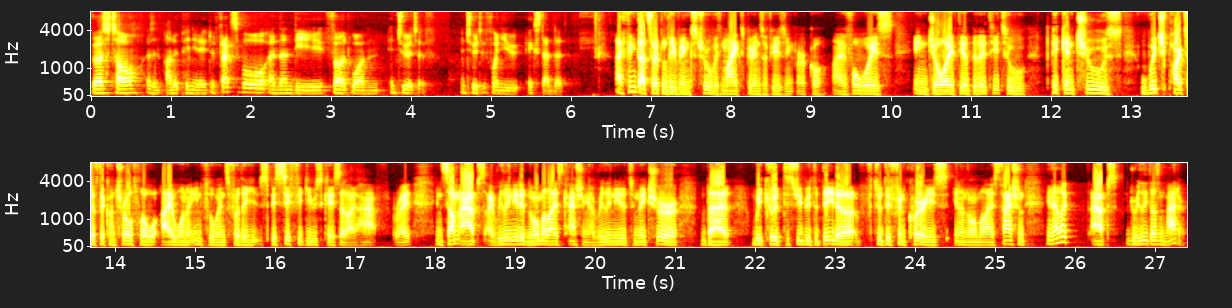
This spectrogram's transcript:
versatile as in unopinionated, flexible, and then the third one intuitive. Intuitive when you extend it. I think that certainly rings true with my experience of using Urql. I've always enjoyed the ability to pick and choose which parts of the control flow I want to influence for the specific use case that I have, right? In some apps, I really needed normalized caching. I really needed to make sure that we could distribute the data to different queries in a normalized fashion. In other apps, it really doesn't matter,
